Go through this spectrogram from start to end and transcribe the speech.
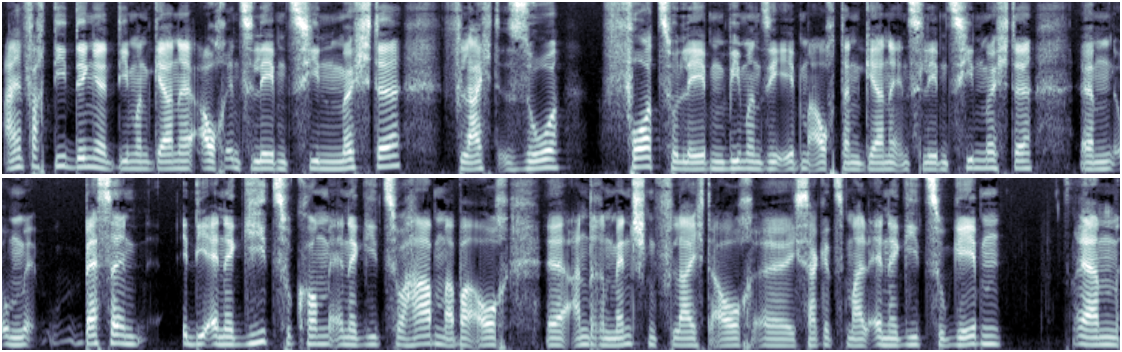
einfach die Dinge, die man gerne auch ins Leben ziehen möchte, vielleicht so vorzuleben, wie man sie eben auch dann gerne ins Leben ziehen möchte, ähm, um besser in, in die Energie zu kommen, Energie zu haben, aber auch äh, anderen Menschen vielleicht auch, äh, ich sage jetzt mal, Energie zu geben ähm,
